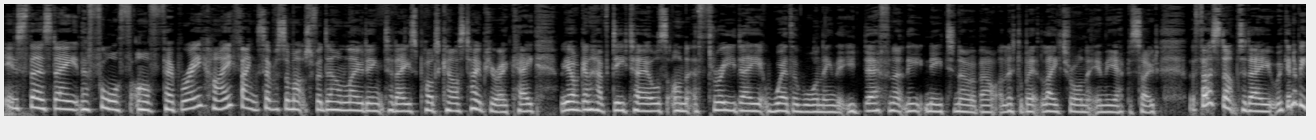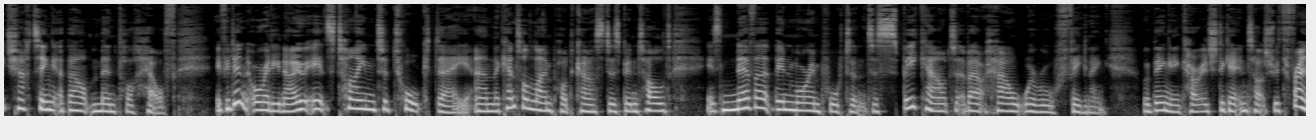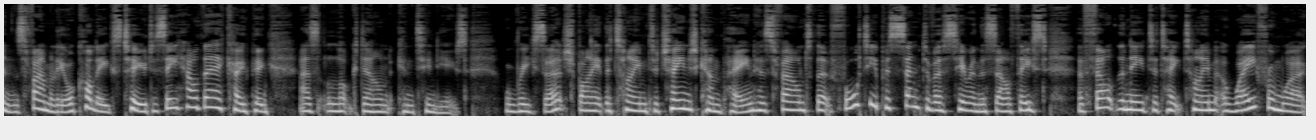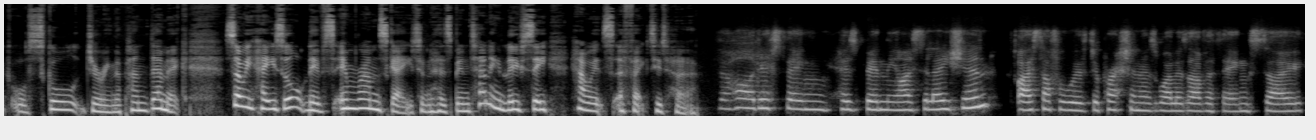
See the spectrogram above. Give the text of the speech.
It's Thursday, the 4th of February. Hi, thanks ever so much for downloading today's podcast. Hope you're okay. We are going to have details on a three day weather warning that you definitely need to know about a little bit later on in the episode. But first up today, we're going to be chatting about mental health. If you didn't already know, it's Time to Talk Day, and the Kent Online podcast has been told it's never been more important to speak out about how we're all feeling. We're being encouraged to get in touch with friends, family, or colleagues too to see how they're coping as lockdown continues. Research by the Time to Change campaign has found that 40% of us here in the Southeast have felt the need to take time away from work or school during the pandemic. Zoe Hazel lives in Ramsgate and has been telling Lucy how it's affected her. The hardest thing has been the isolation. I suffer with depression as well as other things. So,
